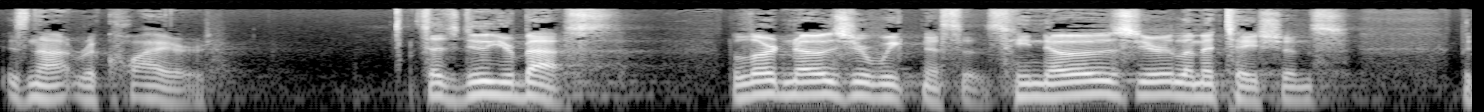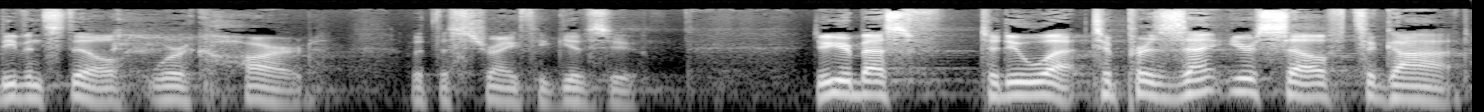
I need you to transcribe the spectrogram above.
is not required. It says, Do your best. The Lord knows your weaknesses, He knows your limitations, but even still, work hard with the strength He gives you. Do your best to do what? To present yourself to God.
